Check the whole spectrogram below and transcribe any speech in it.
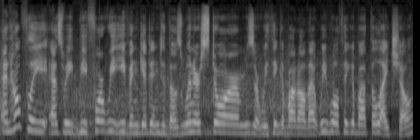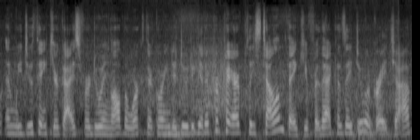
And hopefully as we before we even get into those winter storms or we think about all that, we will think about the light show and we do thank your guys for doing all the work they're going to do to get it prepared. Please tell them thank you for that because they do a great job.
